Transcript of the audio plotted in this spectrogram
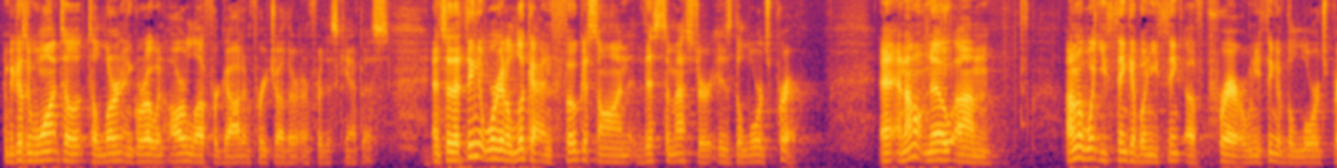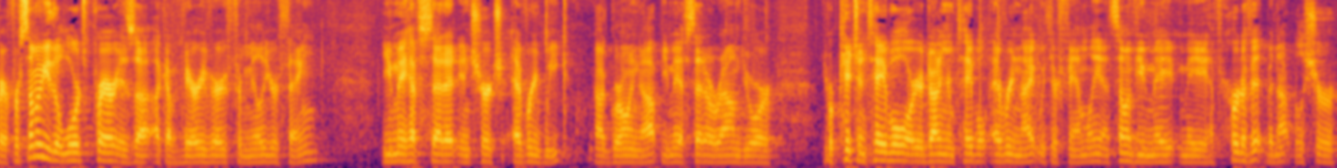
And because we want to, to learn and grow in our love for God and for each other and for this campus. And so the thing that we're going to look at and focus on this semester is the Lord's Prayer. And, and I don't know. Um, I don't know what you think of when you think of prayer or when you think of the Lord's Prayer. For some of you, the Lord's Prayer is a, like a very, very familiar thing. You may have said it in church every week uh, growing up. You may have said it around your, your kitchen table or your dining room table every night with your family. And some of you may, may have heard of it, but not really sure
